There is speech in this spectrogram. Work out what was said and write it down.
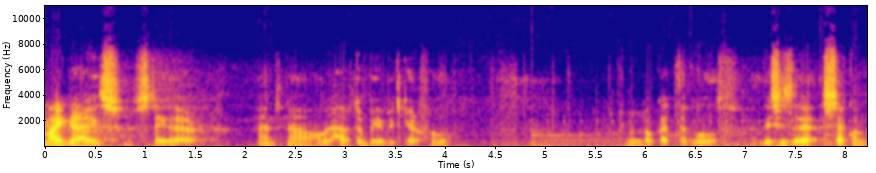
My guys, stay there. And now we have to be a bit careful. Look at the wolf. This is the second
